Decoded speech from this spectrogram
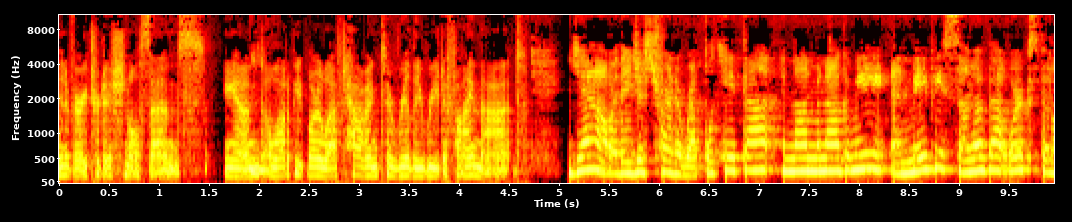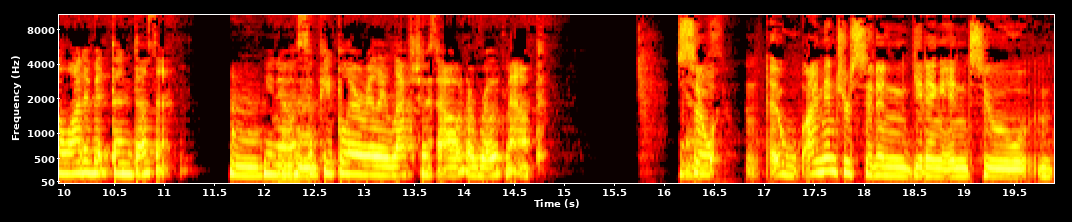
in a very traditional sense. And mm-hmm. a lot of people are left having to really redefine that. Yeah, or they just try to replicate that in non monogamy. And maybe some of that works, but a lot of it then doesn't. You know, so people are really left without a roadmap. So uh, I'm interested in getting into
